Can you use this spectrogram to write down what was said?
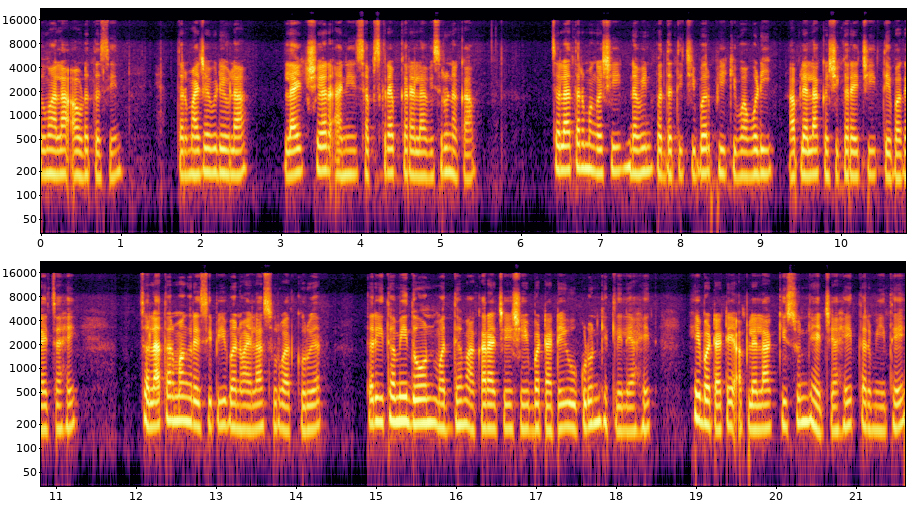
तुम्हाला आवडत असेल तर माझ्या व्हिडिओला लाईक शेअर आणि सबस्क्राईब करायला विसरू नका. चला तर मग अशी नवीन पद्धतीची बर्फी किंवा वडी आपल्याला कशी करायची ते बघायचं आहे. चला तर मग रेसिपी बनवायला सुरुवात करूयात. तर इथं मी दोन मध्यम आकाराचे असे बटाटे उकडून घेतलेले आहेत. हे बटाटे आपल्याला किसून घ्यायचे आहेत तर मी इथे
